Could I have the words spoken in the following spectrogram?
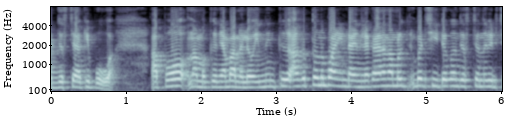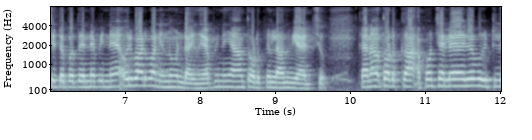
അഡ്ജസ്റ്റ് ആക്കി പോവുക. അപ്പോൾ നമുക്ക് ഞാൻ പറഞ്ഞല്ലോ ഇന്ന് എനിക്ക് അകത്തൊന്നും പണി ഉണ്ടായിരുന്നില്ല കാരണം നമ്മൾ ബെഡ്ഷീറ്റൊക്കെ ജസ്റ്റ് ഒന്ന് വിരിച്ചിട്ടപ്പോൾ തന്നെ പിന്നെ ഒരുപാട് പണിയൊന്നും ഉണ്ടായിരുന്നില്ല. പിന്നെ ഞാൻ തുടക്കില്ല എന്ന് വിചാരിച്ചു. കാരണം തുടക്കാൻ അപ്പോൾ ചിലർ വീട്ടിൽ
